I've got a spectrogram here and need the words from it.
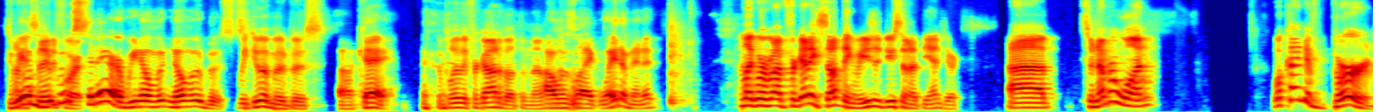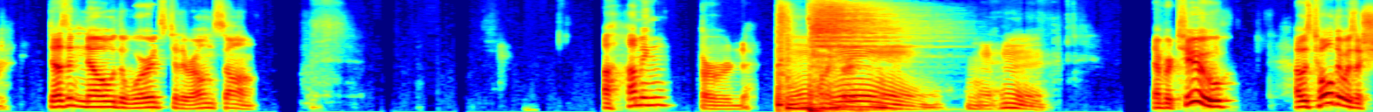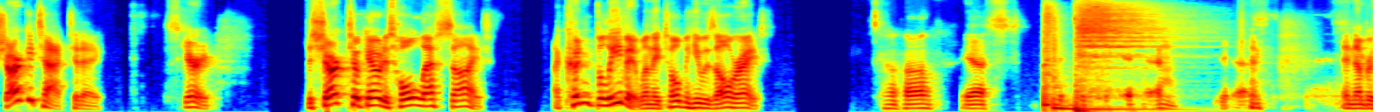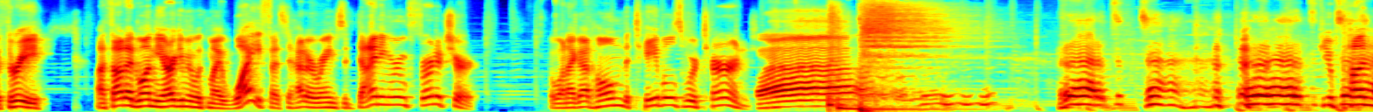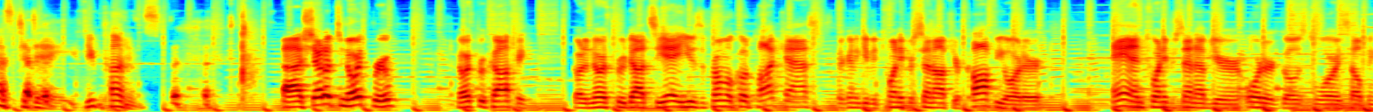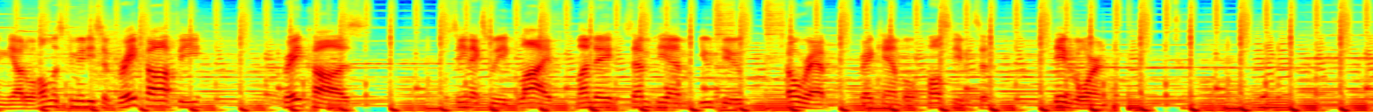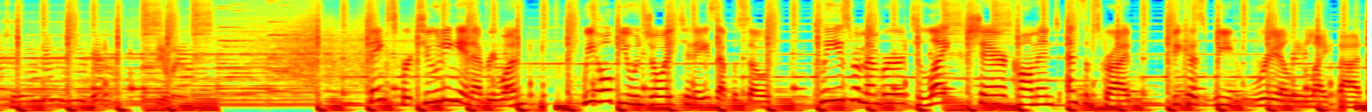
Do I'm we have mood boosts today, or we no no mood boosts? We do have mood boosts. Okay. Completely forgot about them though. I was like, wait a minute. I'm like, we're I'm forgetting something. We usually do something at the end here. Uh, so number one, what kind of bird doesn't know the words to their own song? A hummingbird. Mm-hmm. Mm-hmm. Number two, I was told there was a shark attack today. Scary. The shark took out his whole left side. I couldn't believe it when they told me he was all right. Uh huh. Yes. Hmm. yes. And number three, I thought I'd won the argument with my wife as to how to arrange the dining room furniture. But when I got home, the tables were turned. Ah. A few puns today. A few puns. Uh, shout out to North Brew, North Brew Coffee. Go to northbrew.ca, use the promo code podcast. They're going to give you 20% off your coffee order, and 20% of your order goes towards helping the Ottawa homeless community. So great coffee, great cause. We'll see you next week live, Monday, 7 p.m., YouTube, Torep, Greg Campbell, Paul Stevenson, David Warren. See you later. Thanks for tuning in, everyone. We hope you enjoyed today's episode. Please remember to like, share, comment, and subscribe because we'd really like that.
